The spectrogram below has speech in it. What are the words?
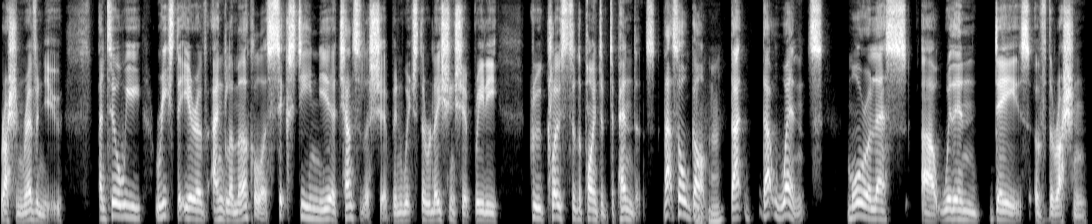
Russian revenue, until we reached the era of Angela Merkel, a 16 year chancellorship in which the relationship really grew close to the point of dependence. That's all gone. Mm-hmm. That, that went more or less uh, within days of the Russian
